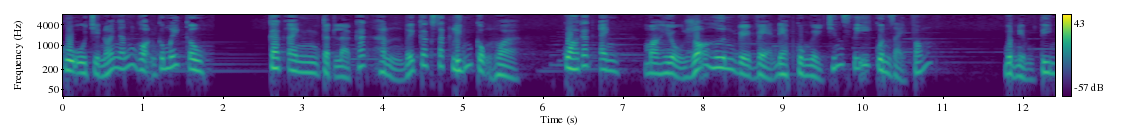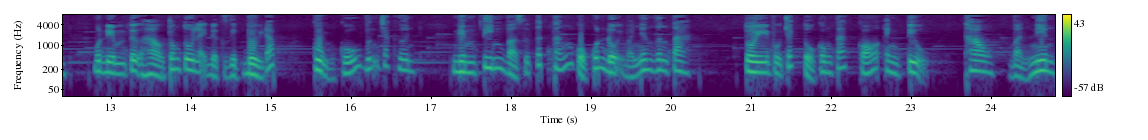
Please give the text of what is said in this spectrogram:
Cụ chỉ nói ngắn gọn có mấy câu. Các anh thật là khác hẳn với các sắc lính Cộng Hòa. Qua các anh, mà hiểu rõ hơn về vẻ đẹp của người chiến sĩ quân giải phóng. Một niềm tin, một niềm tự hào trong tôi lại được dịp bồi đắp, củng cố vững chắc hơn. Niềm tin vào sự tất thắng của quân đội và nhân dân ta. Tôi phụ trách tổ công tác có anh Tiệu, Thao và Niên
